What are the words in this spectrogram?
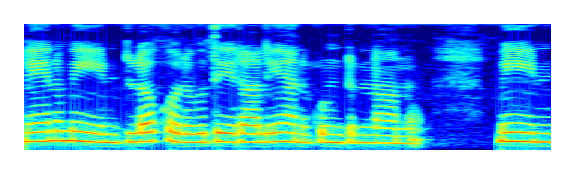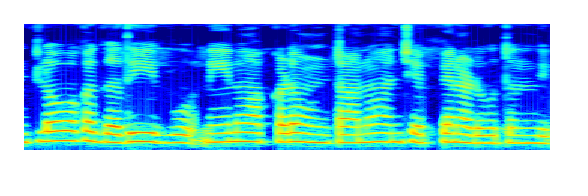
నేను మీ ఇంట్లో కొలువు తీరాలి అనుకుంటున్నాను. మీ ఇంట్లో ఒక గది ఇవ్వు. నేను అక్కడ ఉంటాను అని చెప్పని అడుగుతుంది.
